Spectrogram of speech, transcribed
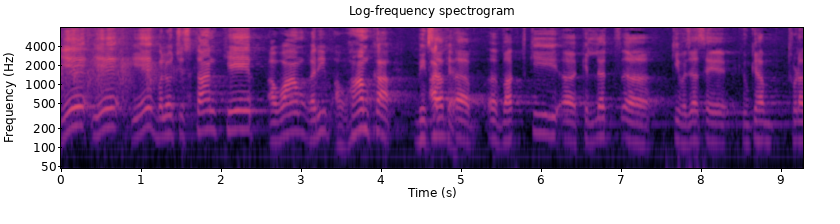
ये ये ये बलूचिस्तान के अवाम, गरीब अवाम का मीर साहब वक्त की किल्लत की वजह से क्योंकि हम थोड़ा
